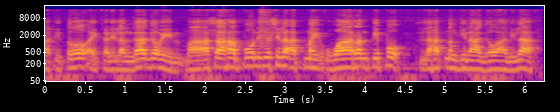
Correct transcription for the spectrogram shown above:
At ito ay kanilang gagawin. Maaasahan po ninyo sila at may warranty po lahat ng ginagawa nila.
